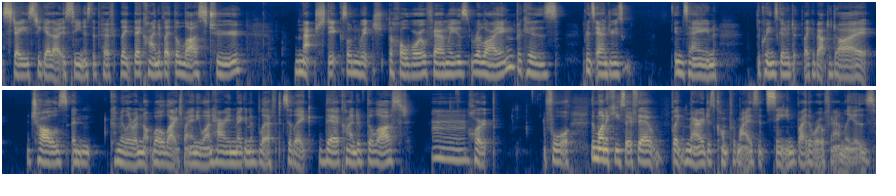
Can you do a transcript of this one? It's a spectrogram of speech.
stays together is seen as the perfect like they're kind of like the last two matchsticks on which the whole royal family is relying because Prince Andrew's insane, the Queen's to like about to die, Charles and Camilla are not well liked by anyone. Harry and Meghan have left, so like they're kind of the last mm. hope. For the monarchy. So if their like marriage is compromised, it's seen by the royal family as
